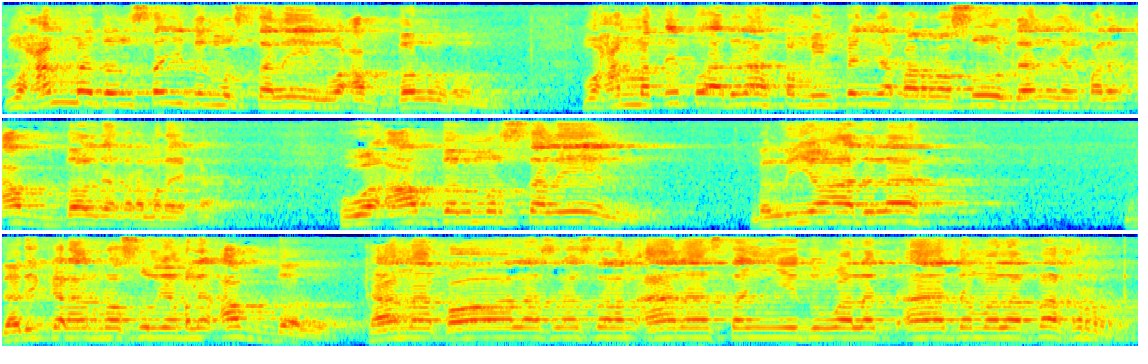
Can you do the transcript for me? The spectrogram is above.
Muhammadun sayyidul mursalin wa afdaluhum. Muhammad itu adalah pemimpinnya para rasul dan yang paling afdal di antara mereka. Huwa afdal mursalin. Beliau adalah dari kalangan rasul yang paling afdal. Kama qala sallallahu ana sayyidu walad adam wala fakhr.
